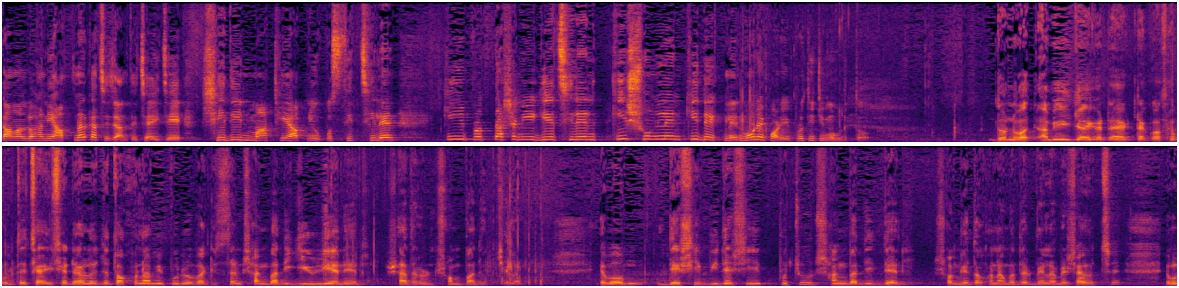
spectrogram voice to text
কামাল লোহানি আপনার কাছে জানতে চাই যে সেদিন মাঠে আপনি উপস্থিত ছিলেন, কি প্রত্যাশা নিয়ে গিয়েছিলেন, কি শুনলেন, কি দেখলেন? মনে পড়ে প্রতিটি মুহূর্ত। ধন্যবাদ। আমি এই জায়গাটা একটা কথা বলতে চাই, সেটা হলো যে তখন আমি পূর্ব পাকিস্তান সাংবাদিক ইউনিয়নের সাধারণ সম্পাদক ছিলাম এবং দেশি বিদেশি প্রচুর সাংবাদিকদের সঙ্গে তখন আমাদের মেলামেশা হচ্ছে এবং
